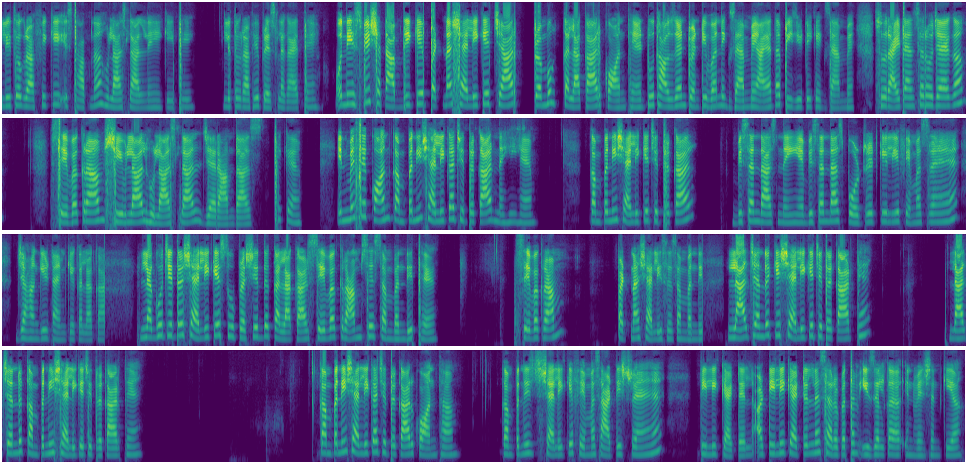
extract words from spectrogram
लिथोग्राफी की स्थापना हुलास लाल ने ही की थी। लिथोग्राफी प्रेस लगाए थे। उन्नीसवीं शताब्दी के पटना शैली के चार प्रमुख कलाकार कौन थे? 2021 एग्ज़ाम में आया था, पीजीटी के एग्ज़ाम में। सो राइट आंसर हो जाएगा सेवक राम शिवलाल हुलास लाल, जयराम दास। ठीक है। इनमें से कौन कंपनी शैली का चित्रकार नहीं है? कंपनी शैली के चित्रकार बिसन दास नहीं है। बिसन दास पोर्ट्रेट के लिए फ़ेमस रहे हैं जहांगीर टाइम के कलाकार। लघु चित्र शैली के सुप्रसिद्ध कलाकार सेवक राम से संबंधित है। सेवक राम पटना शैली से संबंधित। लालचंद्र किस शैली के चित्रकार थे? लालचंद्र कंपनी शैली के चित्रकार थे। कंपनी शैली का चित्रकार कौन था? कंपनी शैली के फ़ेमस आर्टिस्ट रहे हैं टीली कैटल। और टीली कैटल ने सर्वप्रथम ईजल का इन्वेंशन किया।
